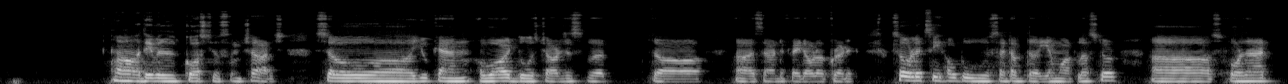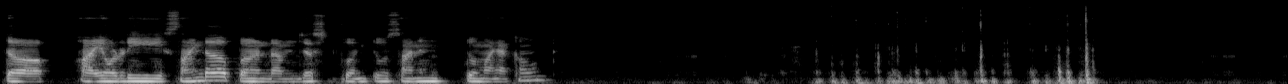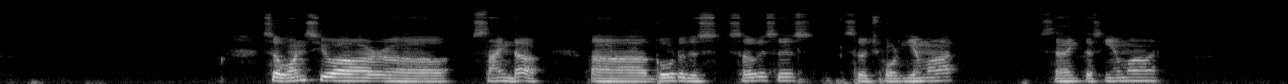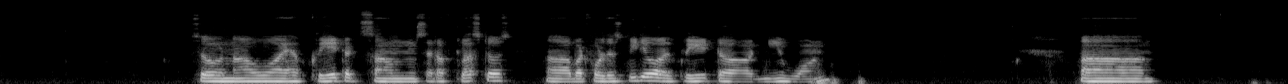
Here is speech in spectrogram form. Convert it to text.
uh, they will cost you some charge. So uh, you can avoid those charges with the uh, $75 credit. So let's see how to set up the EMR cluster. Uh, for that, I already signed up and I'm just going to sign in to my account. So once you are uh, signed up, uh, go to this services, search for EMR, select this EMR. So now I have created some set of clusters, uh, but for this video I'll create a new one. Um,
